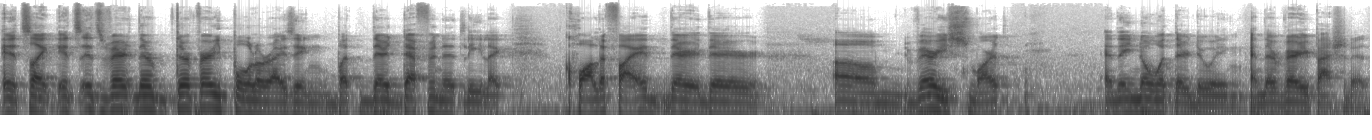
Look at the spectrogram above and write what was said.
It's like it's it's very they're they're very polarizing but they're definitely like qualified. They're they're um very smart and they know what they're doing and they're very passionate.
